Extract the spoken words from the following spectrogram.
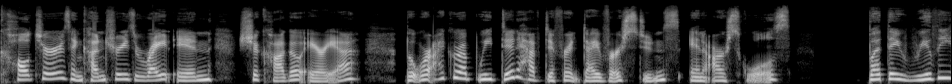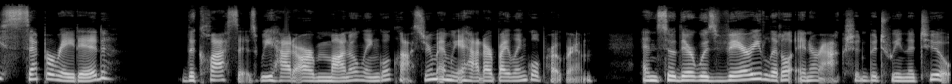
cultures and countries right in Chicago area. But where I grew up, we did have different diverse students in our schools, but they really separated the classes. We had our monolingual classroom and we had our bilingual program. And so there was very little interaction between the two.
